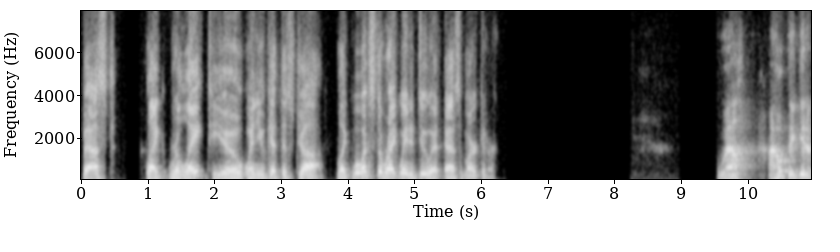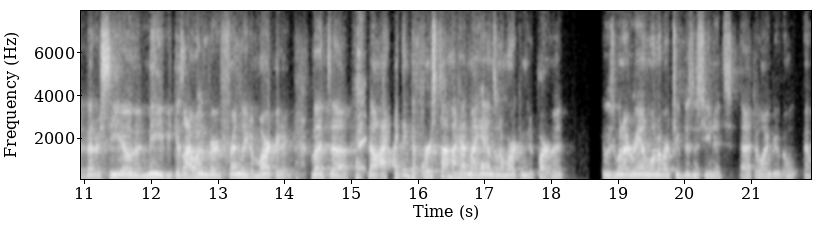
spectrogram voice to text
best like relate to you when you get this job? Like, what's the right way to do it as a marketer? Well, I hope they get a better CEO than me because I wasn't very friendly to marketing. But uh, no, I, I think the first time I had my hands on a marketing department, it was when I ran one of our two business units at the wine group. And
